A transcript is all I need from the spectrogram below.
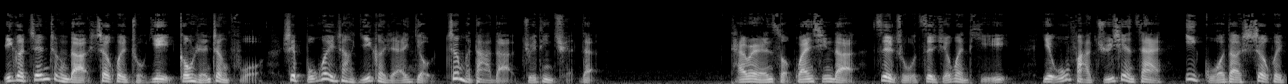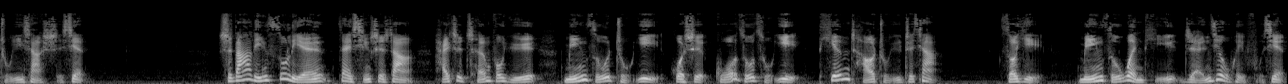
一个真正的社会主义工人政府是不会让一个人有这么大的决定权的。”台湾人所关心的自主自觉问题，也无法局限在一国的社会主义下实现。史达林苏联在形式上还是臣服于民族主义或是国族主义、天朝主义之下，所以民族问题仍旧会浮现。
